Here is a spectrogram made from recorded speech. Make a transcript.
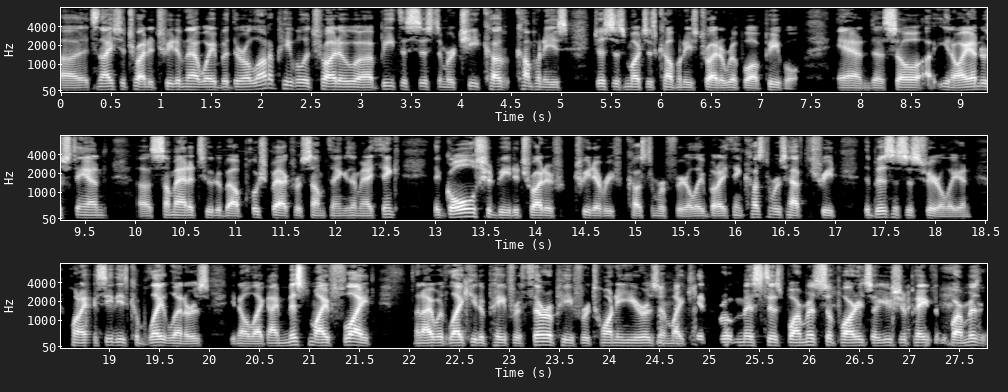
Uh, it's nice to try to treat them that way, but there are a lot of people that try to uh, beat the system or cheat co- companies just as much as companies try to rip off people. And uh, so, uh, you know, I understand uh, some attitude about pushback for some things. I mean, I think the goal should be to try to f- treat every customer fairly, but I think customers have to treat the businesses fairly. And when I see these complaint letters, you know, like I missed my flight and I would like you to pay for therapy for 20 years, and my kid missed his bar mitzvah party, so you should pay for the bar mitzvah.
